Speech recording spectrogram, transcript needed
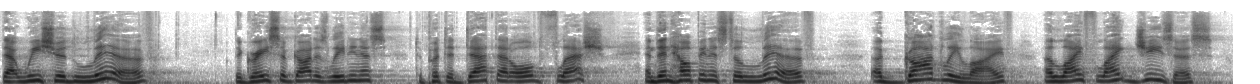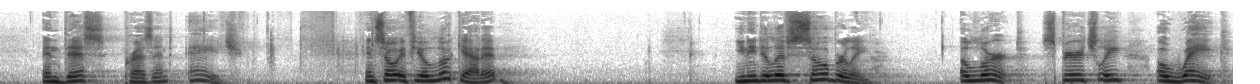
that we should live, the grace of God is leading us to put to death that old flesh and then helping us to live a godly life, a life like Jesus in this present age. And so, if you look at it, you need to live soberly, alert, spiritually awake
